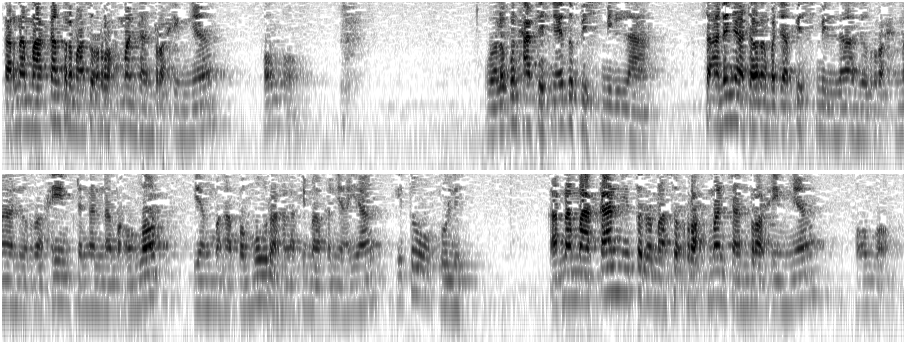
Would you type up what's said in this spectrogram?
Karena makan termasuk Rahman dan Rahimnya Allah. Walaupun hadisnya itu Bismillah. Seandainya ada orang baca Bismillahirrahmanirrahim dengan nama Allah yang Maha Pemurah lagi Maha Penyayang, itu boleh. Karena makan itu termasuk Rahman dan Rahimnya Allah.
